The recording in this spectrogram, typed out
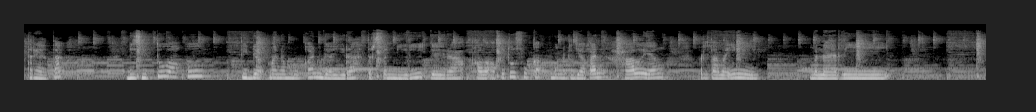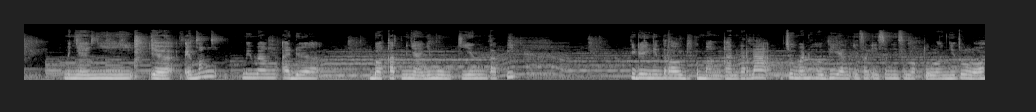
ternyata di situ aku tidak menemukan gairah tersendiri gairah kalau aku tuh suka mengerjakan hal yang pertama ini. Menari menyanyi ya emang memang ada bakat menyanyi mungkin tapi tidak ingin terlalu dikembangkan karena cuman hobi yang iseng-iseng isi waktu luang gitu loh.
